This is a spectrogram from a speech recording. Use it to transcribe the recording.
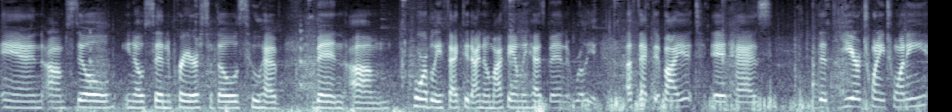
and um, still you know send prayers to those who have been um, horribly affected I know my family has been really affected by it it has the year 2020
